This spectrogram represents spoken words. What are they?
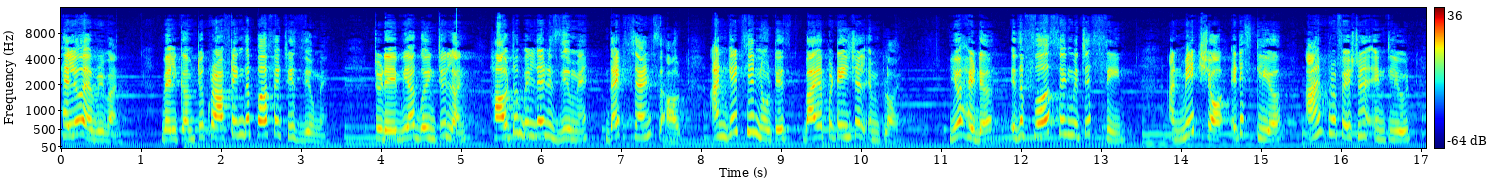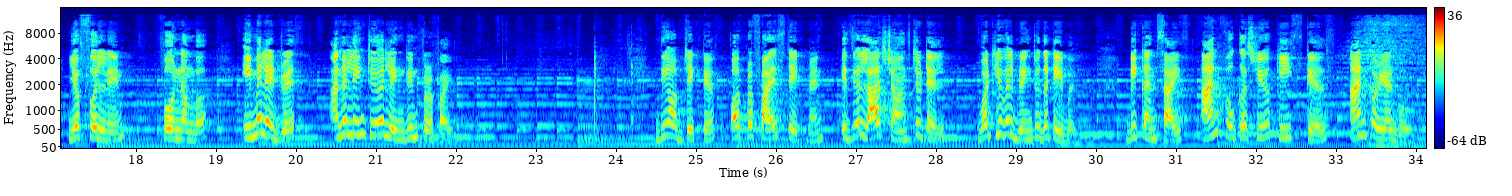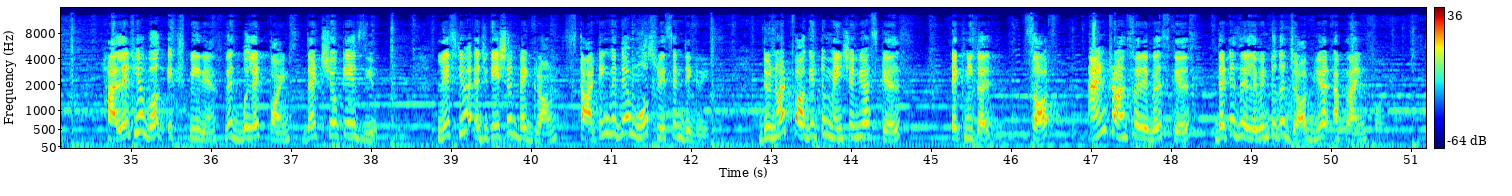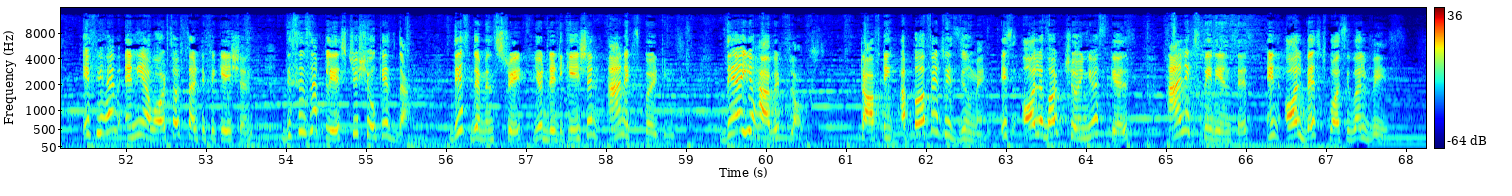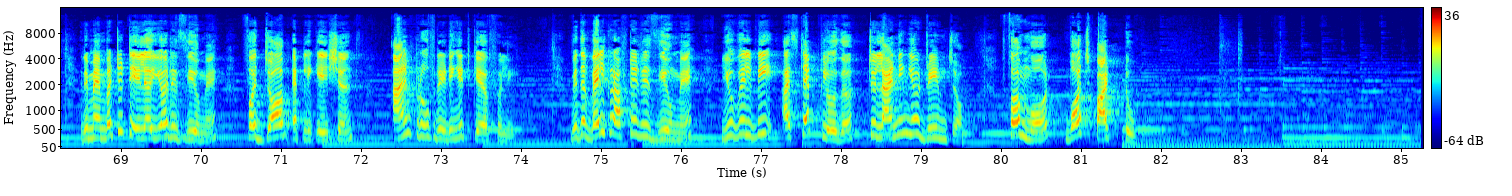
Hello everyone. Welcome to Crafting the Perfect Resume. Today we are going to learn how to build a resume that stands out and gets you noticed by a potential employer. Your header is the first thing which is seen and make sure it is clear and professional include your full name, phone number, email address and a link to your LinkedIn profile. The objective or profile statement is your last chance to tell what you will bring to the table. Be concise and focus to your key skills and career goals. Highlight your work experience with bullet points that showcase you. List your education background starting with your most recent degree. Do not forget to mention your skills, technical, soft and transferable skills that is relevant to the job you are applying for. If you have any awards or certification, this is a place to showcase them. This demonstrates your dedication and expertise. There you have it vlogs. Crafting a perfect resume is all about showing your skills and experiences in all best possible ways. Remember to tailor your resume for job applications and proofreading it carefully. With a well-crafted resume, you will be a step closer to landing your dream job. For more, watch part 2.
